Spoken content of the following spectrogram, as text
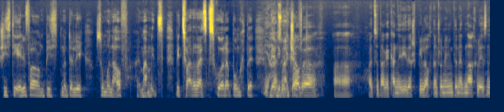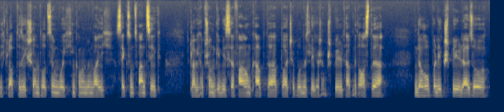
schießt die Elfer und bist natürlich summen auf. Ich meine, mit, mit 32 Scorerpunkte ja, also die Mannschaft. Ich glaube, äh, heutzutage kann jeder Spieler auch dann schon im Internet nachlesen. Ich glaube, dass ich schon trotzdem, wo ich hingekommen bin, war ich 26. Ich glaube, ich habe schon eine gewisse Erfahrung gehabt, habe deutsche Bundesliga schon gespielt, habe mit Austria in der Europa League gespielt. Also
